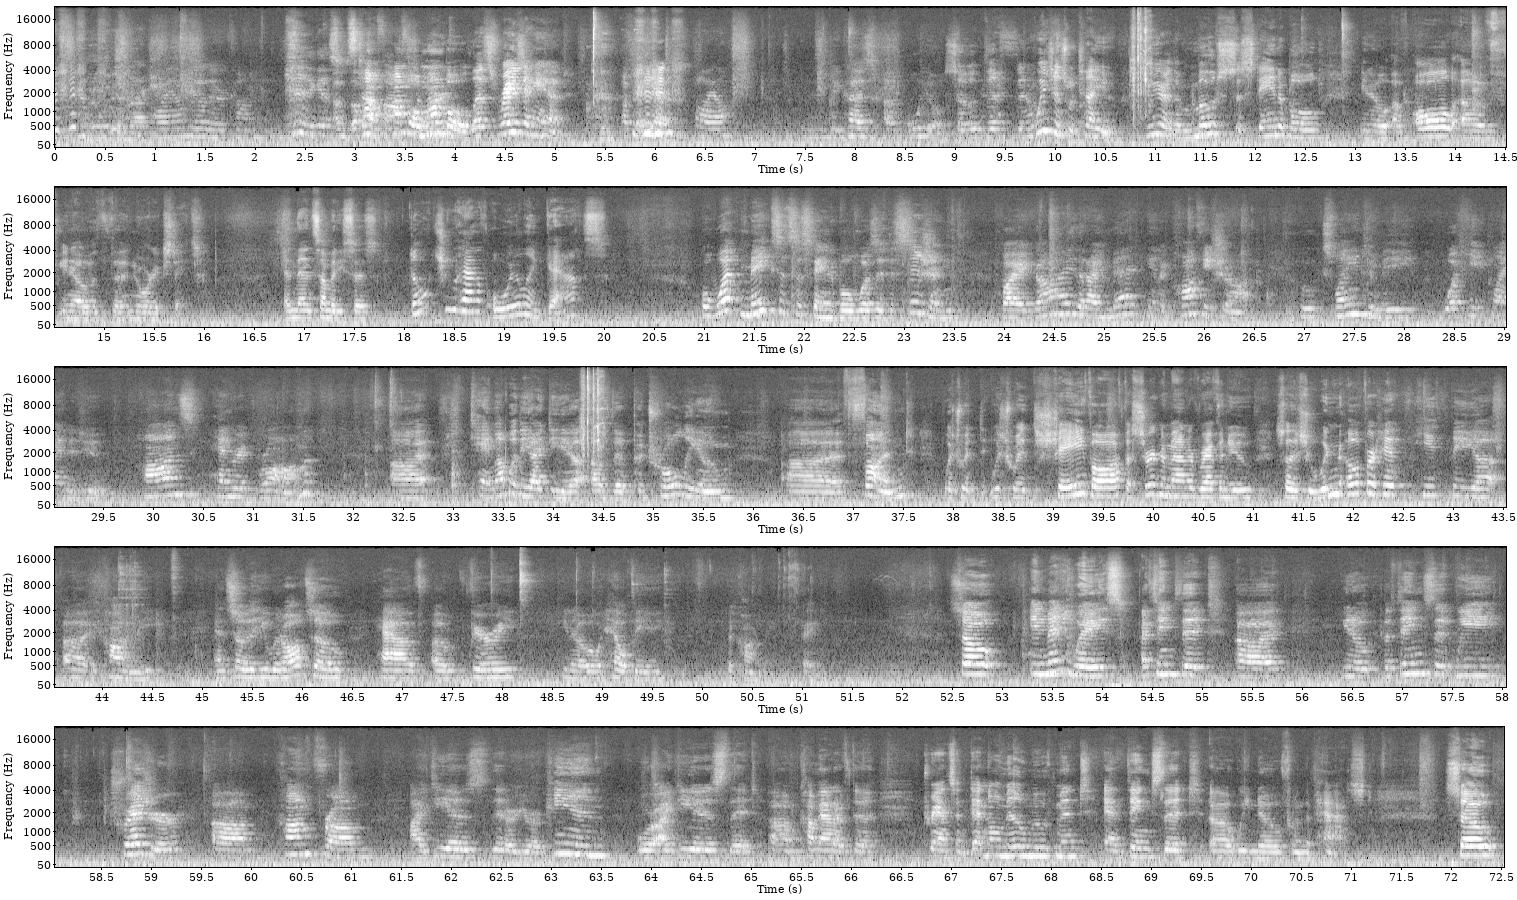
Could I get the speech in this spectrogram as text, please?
I know they were coming. Get some stuff hum- Humble mumble, let's raise a hand. Okay, yes. Oil. Because of oil. So the, the Norwegians would tell you, we are the most sustainable, you know, of all of, you know, the Nordic states. And then somebody says, don't you have oil and gas? Well, what makes it sustainable was a decision by a guy that I met in a coffee shop who explained to me what he planned to do. Hans Henrik Ramm uh, came up with the idea of the petroleum uh, fund, which would which would shave off a certain amount of revenue so that you wouldn't overheat heat the uh, uh, economy, and so that you would also have a very, you know, healthy economy. Okay. So in many ways, I think that uh, you know the things that we treasure um, come from ideas that are European or ideas that um, come out of the transcendental middle movement and things that uh, we know from the past. So,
